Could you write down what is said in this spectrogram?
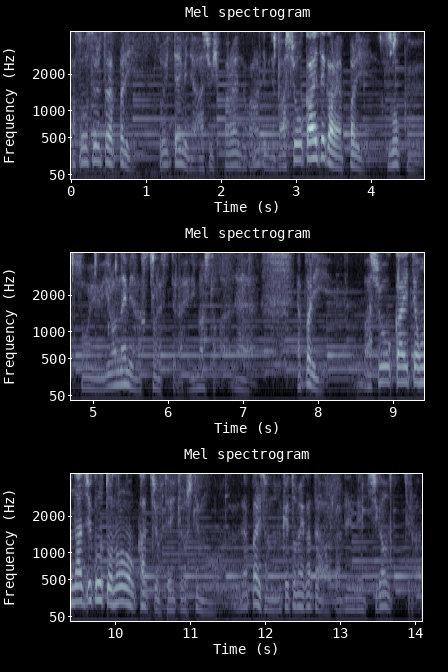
まあ、そうするとやっぱりそういった意味で足を引っ張られるのかなって意味で場所を変えてからやっぱりすごくそういういろんな意味でのストレスっていうのは減りましたからねやっぱり場所を変えて同じことの価値を提供してもやっぱりその受け止め方が全然違うっていうのは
